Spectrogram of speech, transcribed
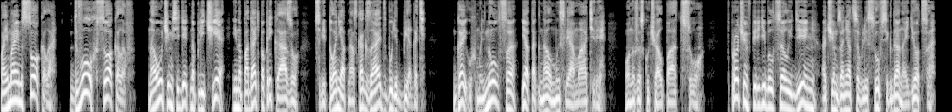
Поймаем сокола. Двух соколов. Научим сидеть на плече и нападать по приказу. Светоний от нас как заяц будет бегать». Гай ухмыльнулся и отогнал мысли о матери. Он уже скучал по отцу. Впрочем, впереди был целый день, а чем заняться в лесу всегда найдется.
